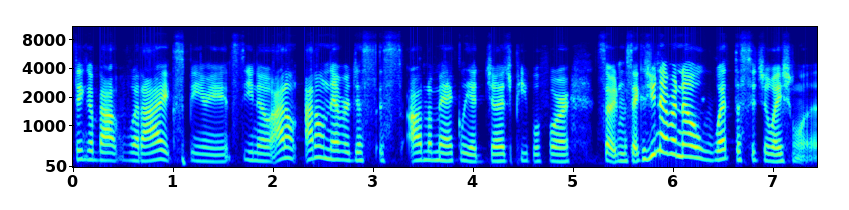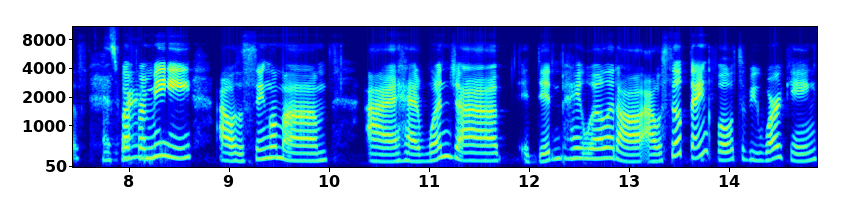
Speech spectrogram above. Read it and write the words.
think about what I experienced. You know, I don't I don't never just s- automatically judge people for certain mistakes because you never know what the situation was. That's But for right. me, I was a single mom. I had one job. It didn't pay well at all. I was still thankful to be working,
